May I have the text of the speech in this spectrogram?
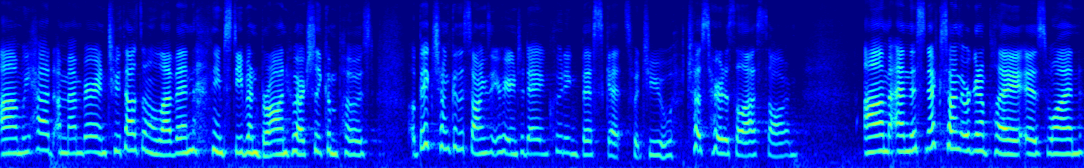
Um, we had a member in 2011 named Stephen Braun who actually composed a big chunk of the songs that you're hearing today, including Biscuits, which you just heard as the last song. Um, and this next song that we're going to play is one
